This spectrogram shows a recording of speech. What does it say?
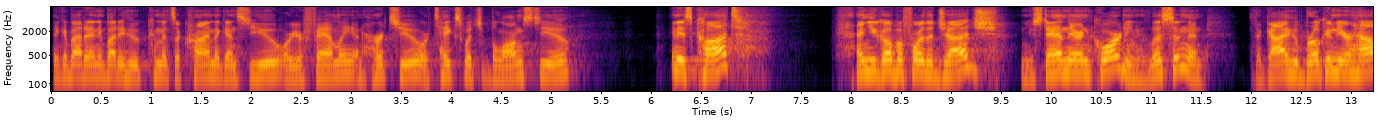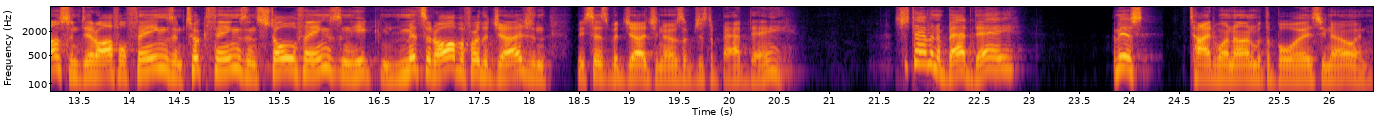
Think about anybody who commits a crime against you or your family and hurts you or takes what belongs to you and is caught, and you go before the judge, and you stand there in court and you listen, and the guy who broke into your house and did awful things and took things and stole things, and he admits it all before the judge, and he says, But, judge, you know, it was just a bad day. It's just having a bad day. I mean, I just tied one on with the boys, you know, and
